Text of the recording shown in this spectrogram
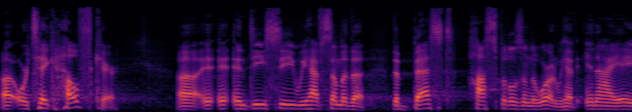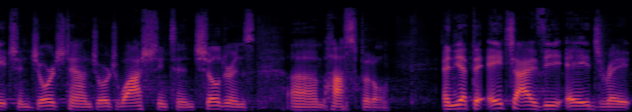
Uh, or take healthcare. Uh, in, in, DC, we have some of the, the best hospitals in the world. We have NIH in Georgetown, George Washington Children's um, Hospital. And yet, the HIV AIDS rate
